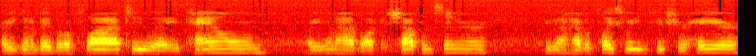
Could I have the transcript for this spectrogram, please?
Are you going to be able to fly to a town? Are you going to have like a shopping center? Are you going to have a place where you can fix your hair?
